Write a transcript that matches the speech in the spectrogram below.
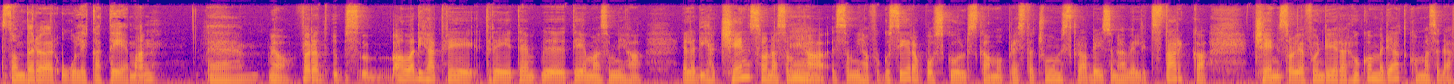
som berör olika teman. Eh, ja, för att alla de här tre, tre eh, teman som ni har, eller de här känslorna som, mm. ni har, som ni har fokuserat på, skuld, skam och prestationskrav, det är sådana här väldigt starka känslor. Jag funderar, hur kommer det att komma så där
